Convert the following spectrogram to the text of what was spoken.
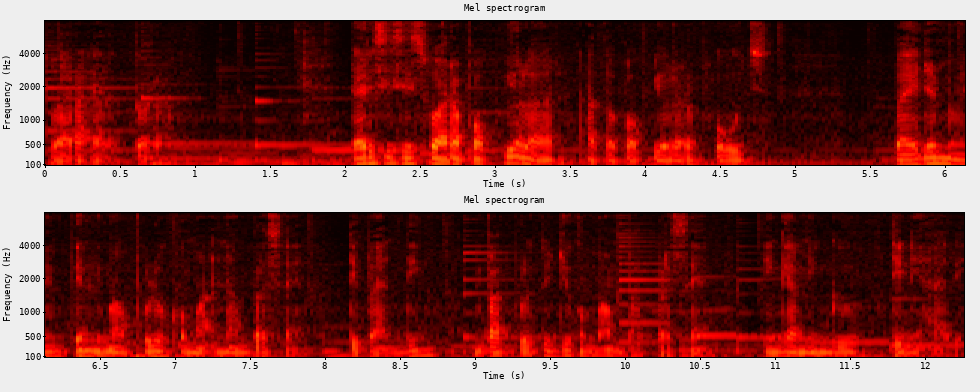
suara elektoral. Dari sisi suara populer atau popular votes, Biden memimpin 50,6% dibanding 47,4% hingga minggu dini hari.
